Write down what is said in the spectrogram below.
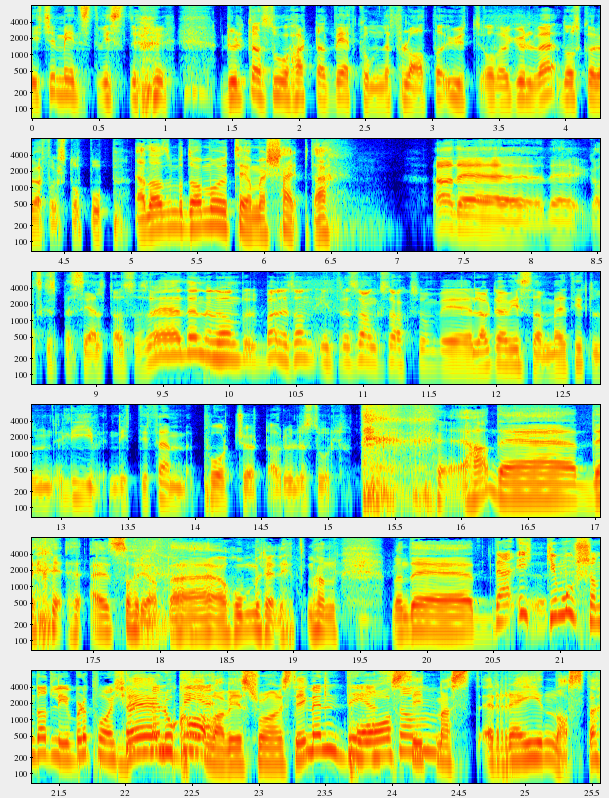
ikke minst hvis du dulter så hardt at vedkommende flater ut over gulvet, da skal du i hvert fall stoppe opp. Ja, da, da må du til og med skjerpe deg. Ja, det, er- det er ganske spesielt, altså. Så det er en, sånn, bare en sånn interessant sak som vi lagde i avisa med tittelen 'Liv 95 påkjørt av rullestol'. Ja, det, det jeg- Sorry at jeg humrer litt, men, men det, Det er ikke morsomt at Liv ble påkjørt. det er lokalavisjournalistikk på som- sitt mest reneste.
